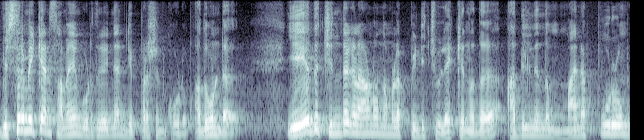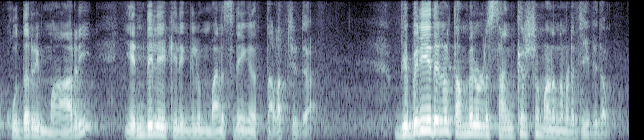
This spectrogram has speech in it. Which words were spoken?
വിശ്രമിക്കാൻ സമയം കൊടുത്തു കഴിഞ്ഞാൽ ഡിപ്രഷൻ കൂടും. അതുകൊണ്ട് ഏത് ചിന്തകളാണോ നമ്മളെ പിടിച്ചുലയ്ക്കുന്നത് അതിൽ നിന്ന് മനഃപൂർവം കുതറി മാറി എന്തിലേക്കെങ്കിലും മനസ്സിനെ ഇങ്ങനെ തളച്ചിടുക. വിപരീതങ്ങൾ തമ്മിലുള്ള സംഘർഷമാണ് നമ്മുടെ ജീവിതം.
